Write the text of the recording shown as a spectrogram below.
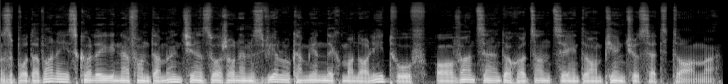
zbudowanej z kolei na fundamencie złożonym z wielu kamiennych monolitów o wadze dochodzącej do 500 ton.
